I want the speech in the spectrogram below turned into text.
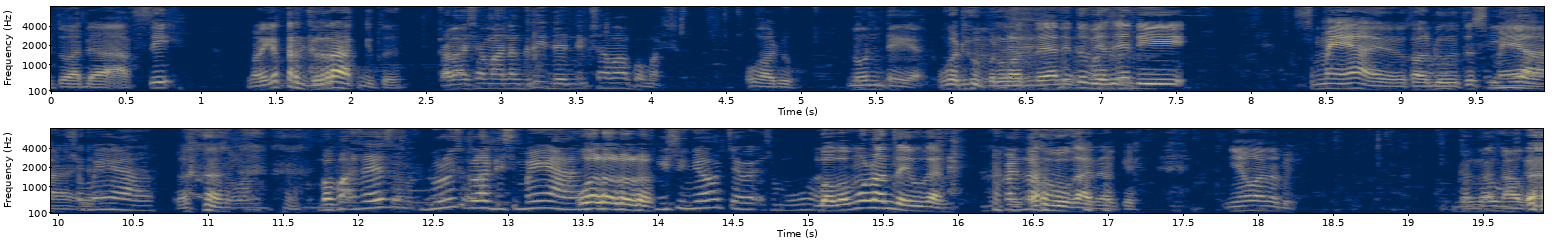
itu ada aksi, mereka tergerak gitu. kalau SMA negeri identik sama apa mas Waduh. lonte ya Waduh, perlontean itu biasanya di Semea ya. Kalau dulu tuh Semea. Iya, Semea. Bapak saya dulu sekolah di Semea. Wah, loh, loh. Isinya cewek semua. Bapakmu lonte bukan? Oh, bukan. Oke. Nyawa tapi. Gak tahu.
